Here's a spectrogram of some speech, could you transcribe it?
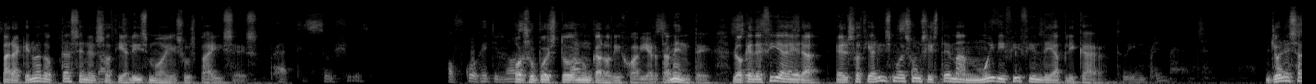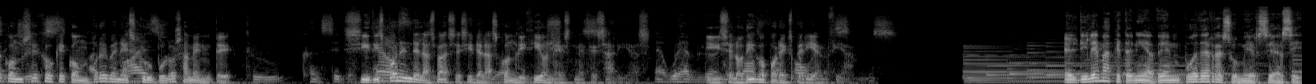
para que no adoptasen el socialismo en sus países. Por supuesto, nunca lo dijo abiertamente. Lo que decía era, el socialismo es un sistema muy difícil de aplicar. Yo les aconsejo que comprueben escrupulosamente si disponen de las bases y de las condiciones necesarias. Y se lo digo por experiencia. El dilema que tenía Deng puede resumirse así.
